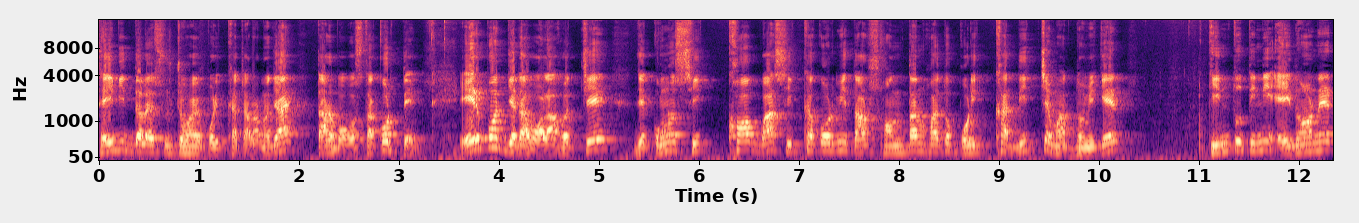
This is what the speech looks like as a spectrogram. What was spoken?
সেই বিদ্যালয়ে সুষ্ঠুভাবে পরীক্ষা চালানো যায়, তার ব্যবস্থা করতে। এরপর যেটা বলা হচ্ছে যে কোনো শিক্ষক বা শিক্ষাকর্মী তার সন্তান হয়তো পরীক্ষা দিচ্ছে মাধ্যমিকের কিন্তু তিনি এই ধরনের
